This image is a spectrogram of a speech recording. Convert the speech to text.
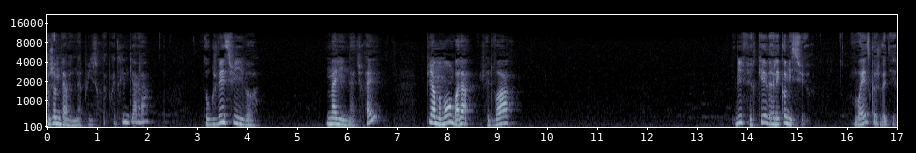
je me permets de m'appuyer sur ta poitrine, Carla. Donc, je vais suivre ma ligne naturelle. Puis à un moment, voilà, je vais devoir bifurquer vers les commissures. Vous voyez ce que je veux dire?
